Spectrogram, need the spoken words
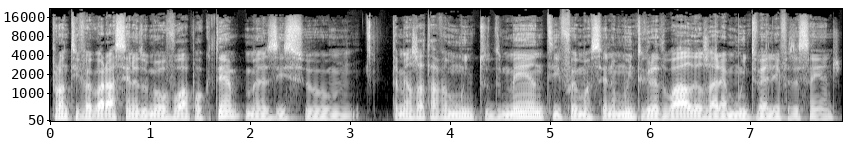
Pronto, tive agora a cena do meu avô há pouco tempo, mas isso hum, também ele já estava muito demente e foi uma cena muito gradual. Ele já era muito velho, ia fazer 100 anos.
